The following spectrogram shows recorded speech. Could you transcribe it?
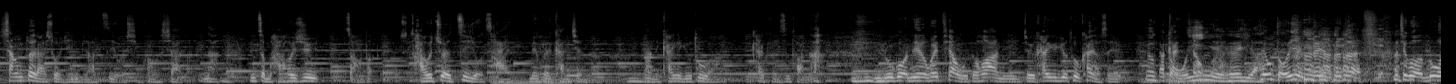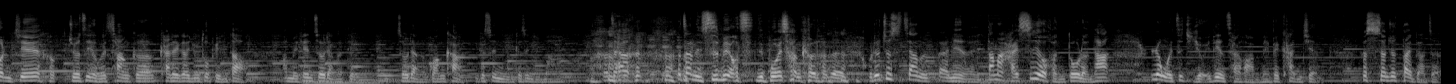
相对来说已经比较自由的情况下了，那你怎么还会去找到，还会觉得自己有才没有被看见呢？那你开个 YouTube 啊，你开粉丝团啊，你如果你很会跳舞的话，你就开个 YouTube 看有谁用抖音也可以啊，用抖音也可以啊，对不对？那结果如果你今天很觉得自己很会唱歌，开了一个 YouTube 频道啊，每天只有两个点，只有两个观看，一个是你，一个是你妈，那这样 那这样你是没有你不会唱歌的，对？我觉得就是这样的概念而已。当然还是有很多人他认为自己有一定才华没被看见，那实际上就代表着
